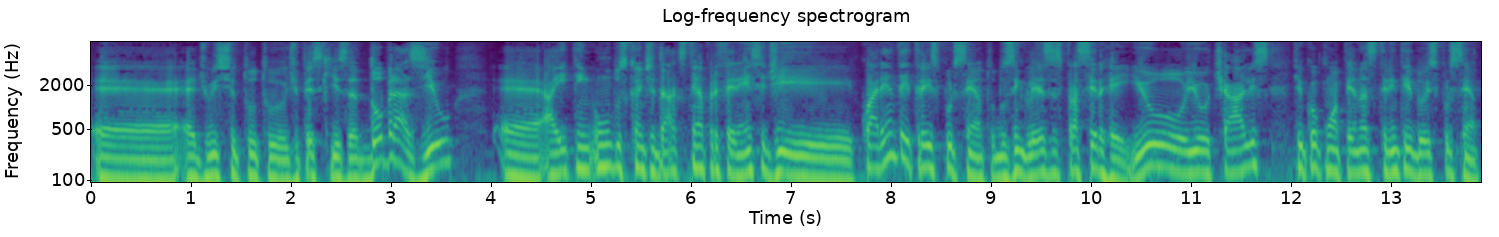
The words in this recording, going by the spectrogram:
é, é de um instituto de pesquisa do Brasil, é, aí tem um dos candidatos tem a preferência de 43% dos ingleses para ser rei e o, e o Charles ficou com apenas 32%.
